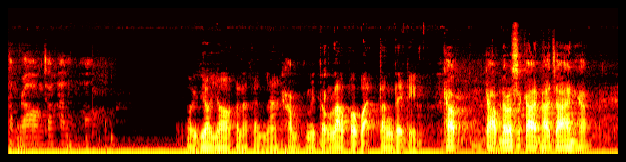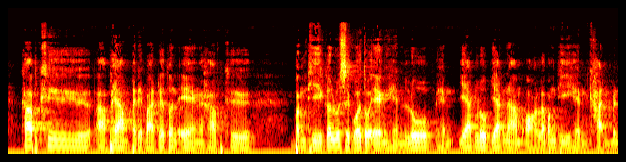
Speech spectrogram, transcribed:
สำรองเจ้าค่ะหลวงพ่อเอาย่อๆก็แล้วกันนะครับไม่ต้องเล่าประวัติตั้งแต่เด็ก ครับกราบนวัสการพระอาจารย์ครับ ครับคือพยายามปฏิบัติด้วยตนเองนะครับ คือบางทีก็รู้สึกว่าตัวเองเห็นรูปเห็นแยกรูปแยกนามออก แล้วบางทีเห็นขันเป็น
